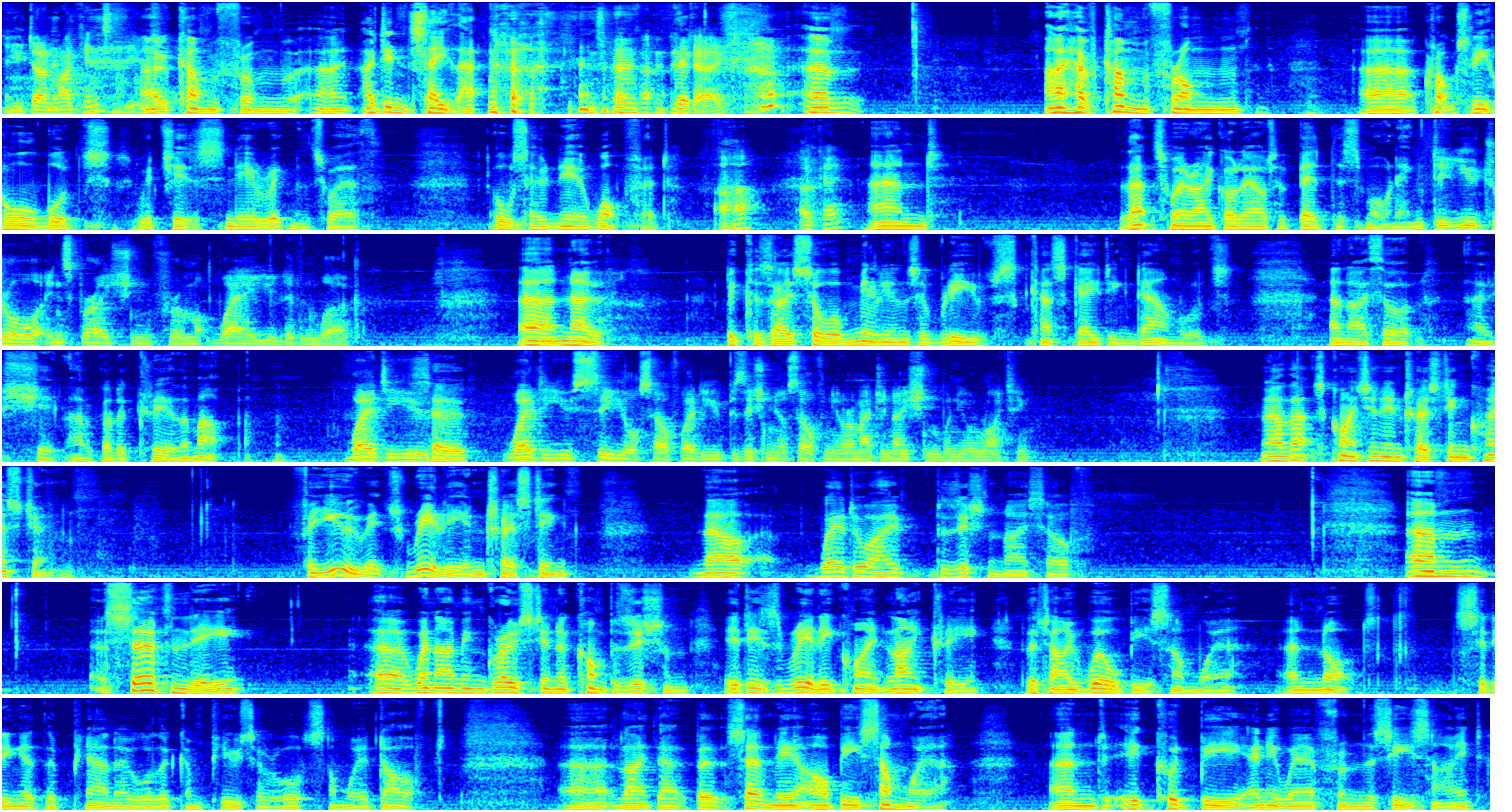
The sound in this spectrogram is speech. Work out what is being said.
You don't like interviews. I've come from. Uh, I didn't say that. Okay. Um, I have come from uh, Croxley Hall Woods, which is near Rickmansworth, also near Watford, Uh huh. Okay. and that's where I got out of bed this morning. Do you draw inspiration from where you live and work? Uh, no, because I saw millions of leaves cascading downwards, and I thought, oh shit, I've got to clear them up. Where do you So where do you see yourself? Where do you position yourself in your imagination when you're writing? now that's quite an interesting question. For you, it's really interesting. Now, where do I position myself? Um, certainly, uh, when I'm engrossed in a composition, it is really quite likely that I will be somewhere and not sitting at the piano or the computer or somewhere daft uh, like that. But certainly I'll be somewhere, and it could be anywhere from the seaside,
